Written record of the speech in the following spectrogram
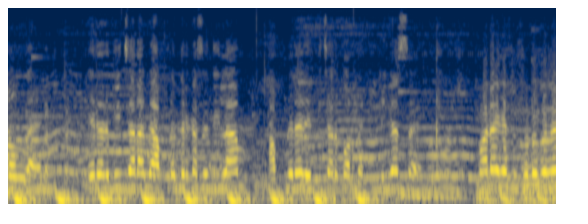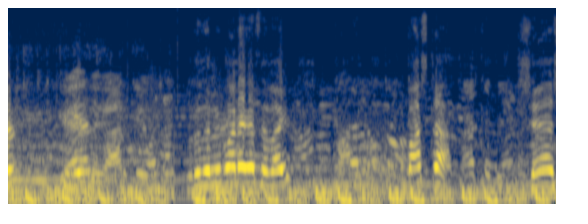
নোংরায়। এটার বিচার আমি আপনাদের কাছে দিলাম আপনারা এর বিচার করবেন ঠিক আছে? কয়টা গেছে ছোট দলের? ছোট দলের কয়টা গেছে ভাই? পাঁচটা? শেষ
